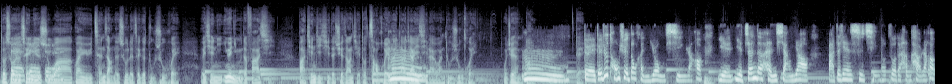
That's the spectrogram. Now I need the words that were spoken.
都所有的催眠书啊，关于成长的书的这个读书会，而且你因为你们的发起，把前几期的学长姐都找回来，大家一起来玩读书会。我觉得很棒，嗯，对。对对，就同学都很用心，然后也、嗯、也真的很想要把这件事情都做得很好，然后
